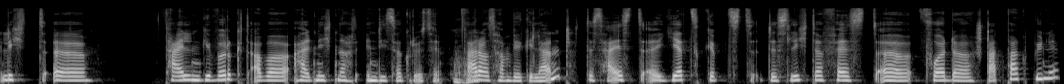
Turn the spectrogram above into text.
Lichtteilen äh, gewirkt, aber halt nicht nach, in dieser Größe. Mhm. Daraus haben wir gelernt. Das heißt, äh, jetzt gibt's das Lichterfest äh, vor der Stadtparkbühne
